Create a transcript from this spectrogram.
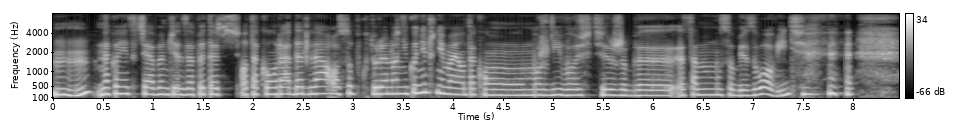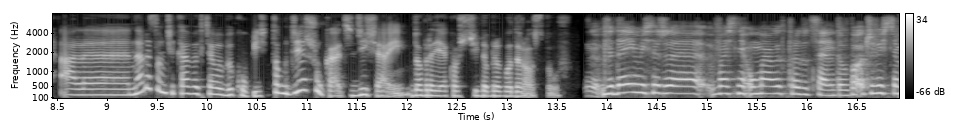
Mhm. Na koniec chciałabym Cię zapytać o taką radę dla osób, które no niekoniecznie mają taką możliwość, żeby samemu sobie złowić, ale, no ale są ciekawe, chciałyby kupić. To gdzie szukać dzisiaj dobrej jakości, dobrych wodorostów? Wydaje mi się, że właśnie u małych producentów, bo oczywiście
